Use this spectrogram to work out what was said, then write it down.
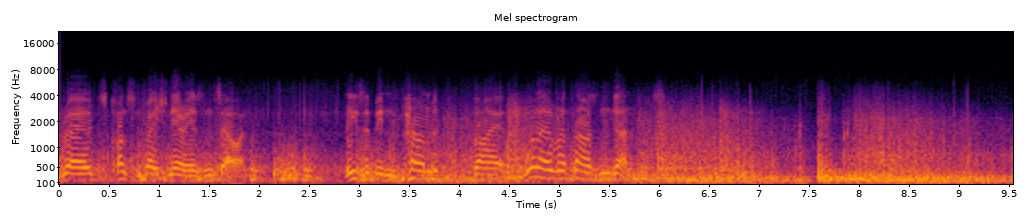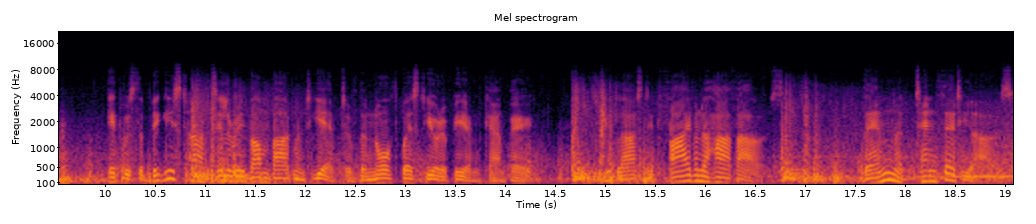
roads, concentration areas, and so on. These have been pounded by well over a thousand guns. It was the biggest artillery bombardment yet of the Northwest European campaign. It lasted five and a half hours. Then, at 10.30 hours,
